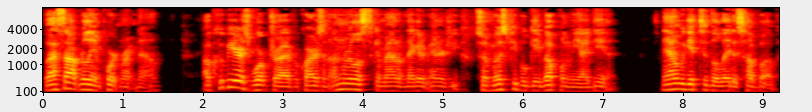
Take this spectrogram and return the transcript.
but that's not really important right now. Alcubierre's warp drive requires an unrealistic amount of negative energy, so most people gave up on the idea. Now we get to the latest hubbub.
